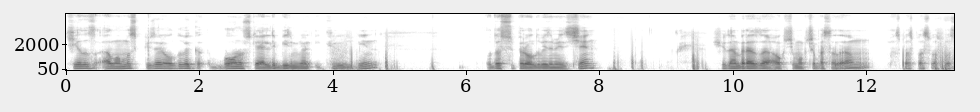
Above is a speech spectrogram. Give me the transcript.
2 yıldız almamız güzel oldu ve bonus geldi 1 milyon 200 bin. O da süper oldu bizim için. Şuradan biraz daha okçu mokçu basalım. Bas bas bas bas bas.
